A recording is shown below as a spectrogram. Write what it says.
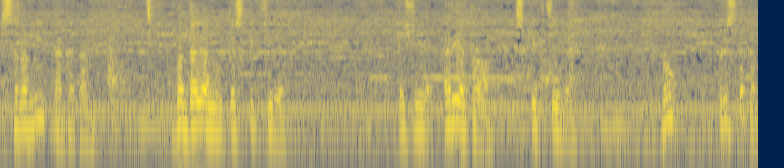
сравнить так это в отдаленной перспективе. Точнее, ретро-перспективе. Ну, приступим.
